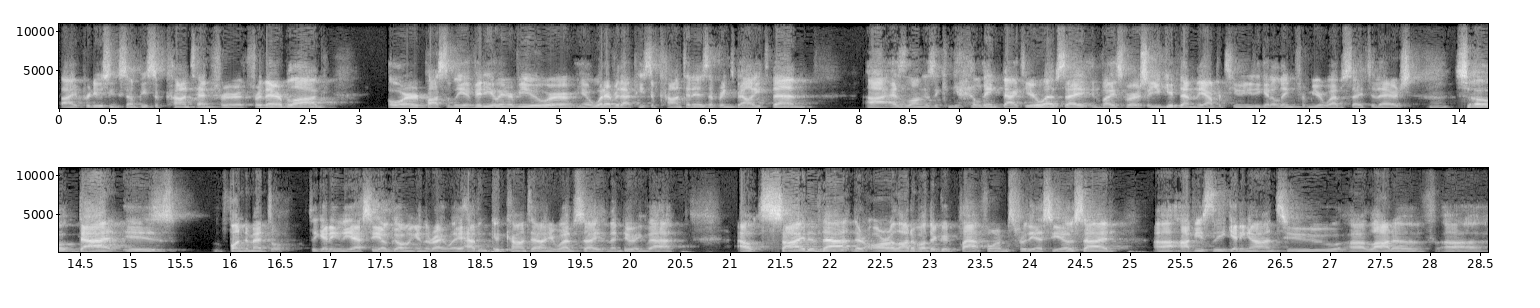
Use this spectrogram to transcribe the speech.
by producing some piece of content for, for their blog or possibly a video interview or you know, whatever that piece of content is that brings value to them. Uh, as long as it can get a link back to your website and vice versa. You give them the opportunity to get a link from your website to theirs. Mm. So that is fundamental to getting the SEO going in the right way, having good content on your website and then doing that. Outside of that, there are a lot of other good platforms for the SEO side. Uh, obviously, getting onto a lot of uh,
